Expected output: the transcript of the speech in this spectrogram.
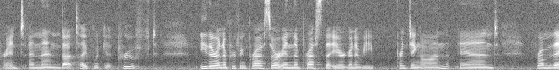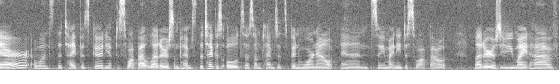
print, and then that type would get proofed. either in a proofing press or in the press that you're going to be printing on. And from there, once the type is good, you have to swap out letters. Sometimes the type is old, so sometimes it's been worn out, and so you might need to swap out letters. You might have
